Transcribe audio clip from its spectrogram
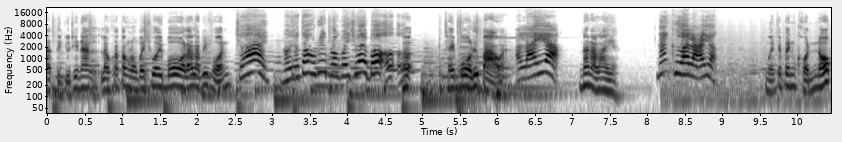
ถ้าติดอยู่ที่นั่นเราก็ต้องลงไปช่วยโบแล้วล่ะพี่ฝน ใช่ เราจะต้องรีบลงไปช่วยโบเออเออใช่โบหรือเปล่าอะอะไรอะ นั่นอะไรอะนั่นคืออะไรอะ เหมือนจะเป็นขนนก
